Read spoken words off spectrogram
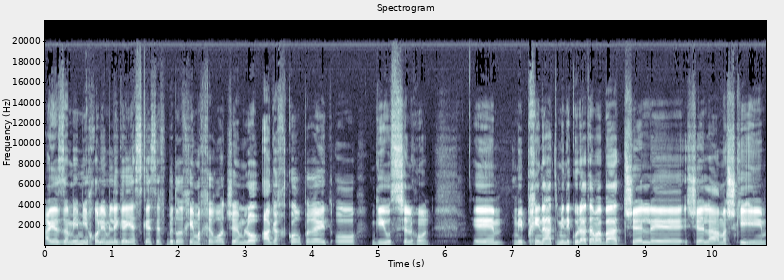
היזמים יכולים לגייס כסף בדרכים אחרות שהם לא אג"ח קורפרייט או גיוס של הון. אמ, מבחינת, מנקודת המבט של, אה, של המשקיעים,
